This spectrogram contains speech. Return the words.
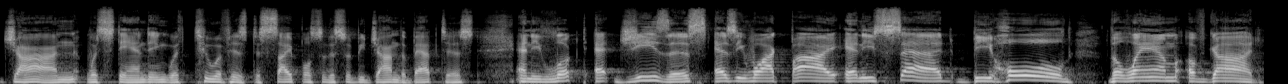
John was standing with two of his disciples, so this would be John the Baptist, and he looked at Jesus as he walked by and he said, Behold the Lamb of God.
